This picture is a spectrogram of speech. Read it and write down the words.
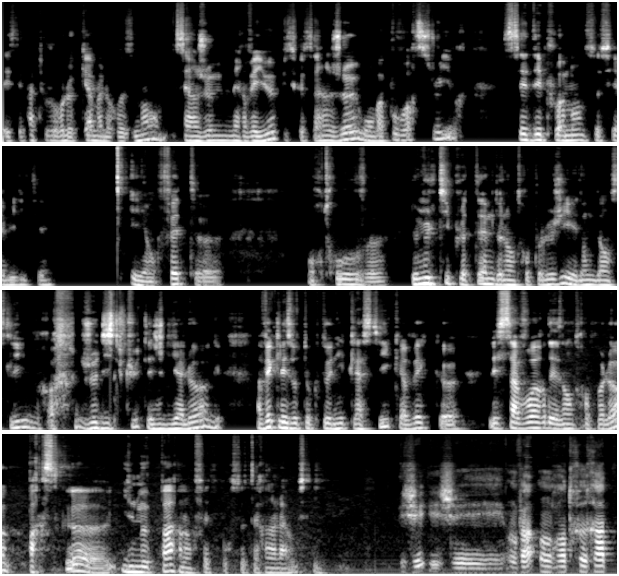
et c'est pas toujours le cas malheureusement, c'est un jeu merveilleux puisque c'est un jeu où on va pouvoir suivre ses déploiements de sociabilité. Et en fait, euh, on retrouve de multiples thèmes de l'anthropologie, et donc dans ce livre, je discute et je dialogue avec les autochtonies classiques, avec les savoirs des anthropologues, parce que ils me parlent en fait pour ce terrain-là aussi on, va, on rentrera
